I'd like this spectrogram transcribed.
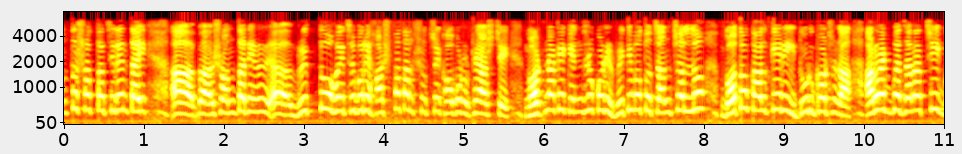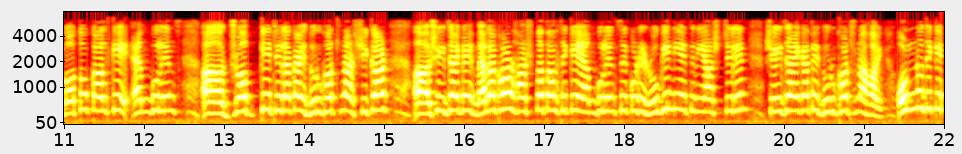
অন্তঃসত্ত্বা ছিলেন, তাই সন্তানের মৃত্যু হয়েছে বলে হাসপাতাল সূত্রে খবর উঠে আসছে। ঘটনাকে কেন্দ্র করে রীতিমতো চাঞ্চল্য। গতকালকের এই দুর্ঘটনা। আরও একবার জানাচ্ছি, গতকালকে অ্যাম্বুলেন্স ড্রপ গেট এলাকায় দুর্ঘটনার শিকার। সেই জায়গায় মেলাঘর হাসপাতাল থেকে অ্যাম্বুলেন্সে করে রোগী নিয়ে তিনি আসছিলেন। সেই জায়গাতে দুর্ঘটনা হয়। অন্যদিকে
